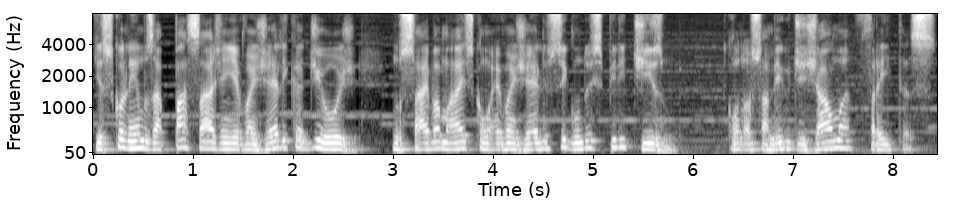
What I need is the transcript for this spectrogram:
que escolhemos a passagem evangélica de hoje. Nos saiba mais com o Evangelho segundo o Espiritismo, com nosso amigo Djalma Freitas.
